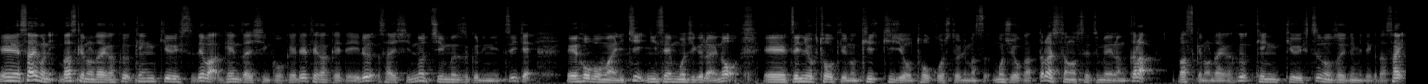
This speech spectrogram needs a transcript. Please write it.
えー、最後にバスケの大学研究室では現在進行形で手掛けている最新のチーム作りについて、えー、ほぼ毎日2000文字ぐらいの、えー、全力投球の記事を投稿しております。もしよかったら下の説明欄からバスケの大学研究室覗いてみてください。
